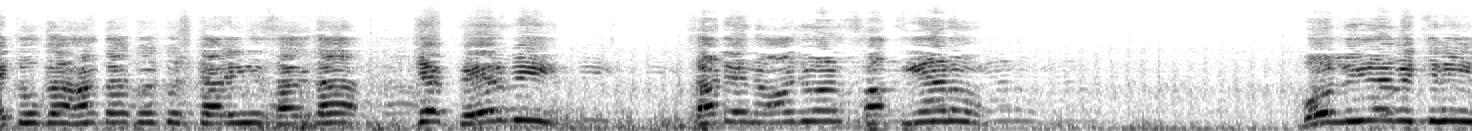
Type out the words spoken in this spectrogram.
ਇਤੋਂ ਕਹਾਂ ਤਾਂ ਕੋਈ ਕੁਝ ਕਰ ਹੀ ਨਹੀਂ ਸਕਦਾ। ਜੇ ਫੇਰ ਵੀ ਸਾਡੇ ਨੌਜਵਾਨ ਸਾਥੀਆਂ ਨੂੰ ਬੋਲੀ ਦੇ ਵਿੱਚ ਨਹੀਂ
